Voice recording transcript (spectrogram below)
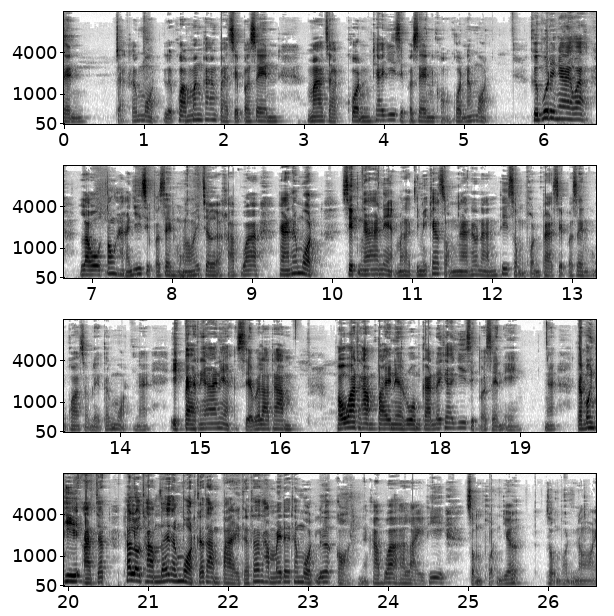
20% จากทั้งหมด หรือความมั่งคั่ง 80%มาจากคนแค่ 20%ของคนทั้งหมด คือพูดง่ายๆว่าเราต้องหา 20%ของเราให้เจอครับ ว่างานทั้งหมด 10 งานเนี่ยมันอาจจะมีแค่ 2 งานเท่านั้นที่ส่งผล 80%ของความสำเร็จทั้งหมดนะอีก 8 งานเนี่ยเสียเวลาทำเพราะว่าทำไปเนี่ยรวมกันได้แค่ 20%เองนะแต่บางทีอาจจะถ้าเราทำได้ทั้งหมดก็ทำไป แต่ถ้าทำไม่ได้ทั้งหมดเลือกก่อนนะครับว่าอะไรที่ส่งผลเยอะส่งผลน้อย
